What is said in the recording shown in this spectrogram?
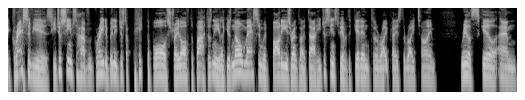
aggressive he is. He just seems to have great ability just to pick the ball straight off the bat, doesn't he? Like there's no messing with bodies or anything like that. He just seems to be able to get into the right place, the right time. Real skill. Um,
